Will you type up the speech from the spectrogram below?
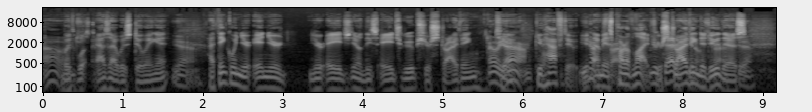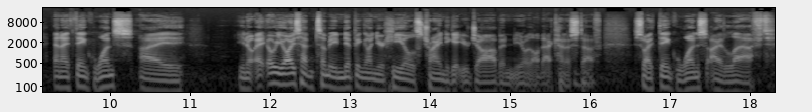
Oh, with what, as I was doing it. Yeah. I think when you're in your your age, you know, these age groups, you're striving. Oh, to, yeah, you have to. You, I mean, it's part of life. You're You're, if you striving to don't strive, this, yeah. and I think once I. You know, or you always have somebody nipping on your heels trying to get your job and, you know, all that kind of stuff. So I think once I left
